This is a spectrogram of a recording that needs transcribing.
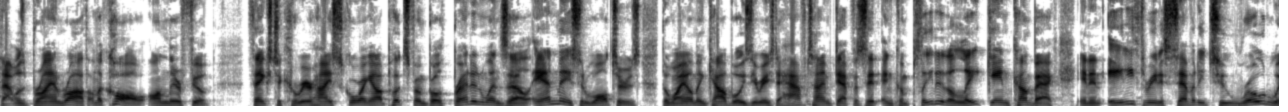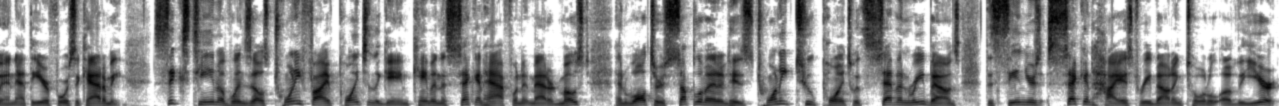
That was Brian Roth on the call on Learfield. Thanks to career high scoring outputs from both Brendan Wenzel and Mason Walters, the Wyoming Cowboys erased a halftime deficit and completed a late game comeback in an 83 72 road win at the Air Force Academy. 16 of Wenzel's 25 points in the game came in the second half when it mattered most, and Walters supplemented his 22 points with seven rebounds, the senior's second highest rebounding total of the year.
